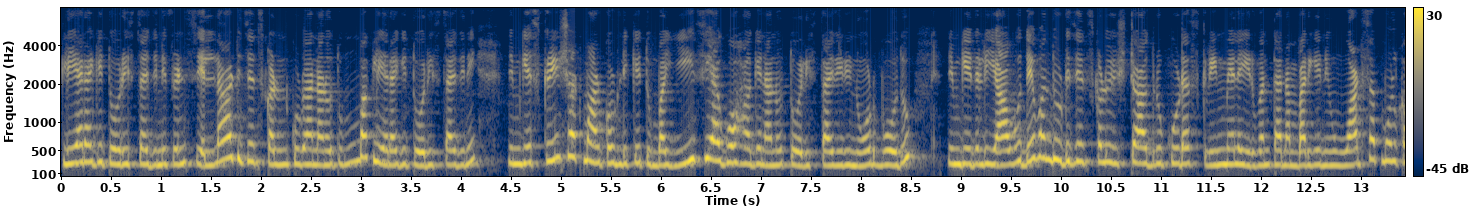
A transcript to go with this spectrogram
ಕ್ಲಿಯರಾಗಿ ತೋರಿಸ್ತಾ ಇದ್ದೀನಿ ಫ್ರೆಂಡ್ಸ್ ಎಲ್ಲ ಡಿಸೈನ್ಸ್ಗಳನ್ನು ಕೂಡ ನಾನು ತುಂಬ ಕ್ಲಿಯರಾಗಿ ತೋರಿಸ್ತಾ ಇದ್ದೀನಿ. ನಿಮಗೆ ಸ್ಕ್ರೀನ್ಶಾಟ್ ಮಾಡ್ಕೊಡ್ಲಿಕ್ಕೆ ತುಂಬ ಈಸಿ ಆಗೋ ಹಾಗೆ ನಾನು ತೋರಿಸ್ತಾ ಇದ್ದೀನಿ. ನೋಡ್ಬೋದು. ನಿಮಗೆ ಇದರಲ್ಲಿ ಯಾವುದೇ ಒಂದು ಡಿಸೈನ್ಸ್ಗಳು ಇಷ್ಟ ಆದರೂ ಕೂಡ ಸ್ಕ್ರೀನ್ ಮೇಲೆ ಇರುವಂಥ ನಂಬರ್ಗೆ ನೀವು ವಾಟ್ಸಪ್ ಮೂಲಕ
